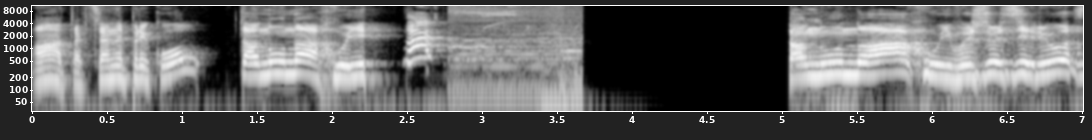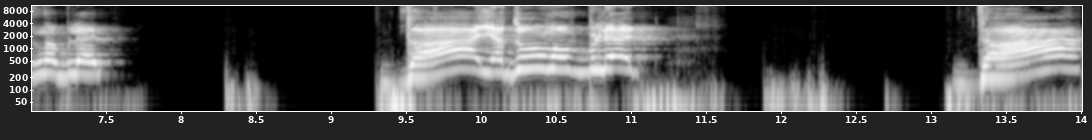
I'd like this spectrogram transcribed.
А, так це не прикол? Та ну нахуй. Та ну нахуй, ви що серйозно, блядь? Да, я думав, блядь. Да?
